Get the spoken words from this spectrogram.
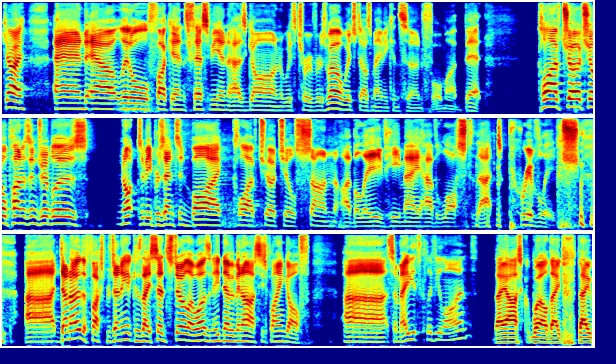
Okay. And our little fucking thespian has gone with Turuva as well, which does make me concerned for my bet. Clive Churchill, punters and dribblers, not to be presented by Clive Churchill's son, I believe. He may have lost that privilege. Uh, don't know who the fuck's presenting it because they said Sterlo was and he'd never been asked. He's playing golf. Uh, so maybe it's Cliffy Lyons. They ask. Well, they they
